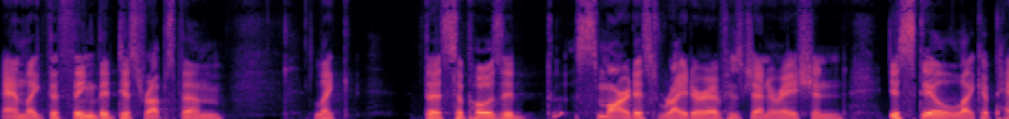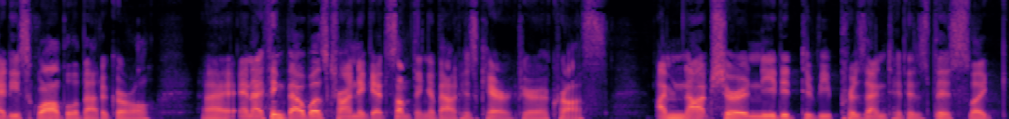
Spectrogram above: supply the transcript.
and like the thing that disrupts them, like the supposed smartest writer of his generation, is still like a petty squabble about a girl. Uh, and I think that was trying to get something about his character across. I'm not sure it needed to be presented as this like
